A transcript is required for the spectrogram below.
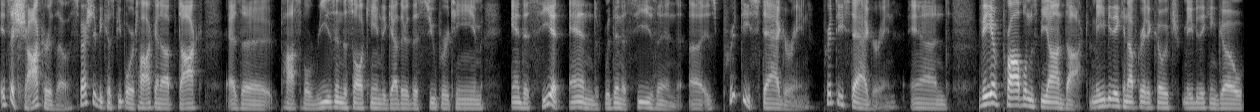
It's a shocker though, especially because people were talking up Doc as a possible reason this all came together, this super team, and to see it end within a season uh, is pretty staggering. Pretty staggering, and they have problems beyond Doc. Maybe they can upgrade a coach. Maybe they can go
